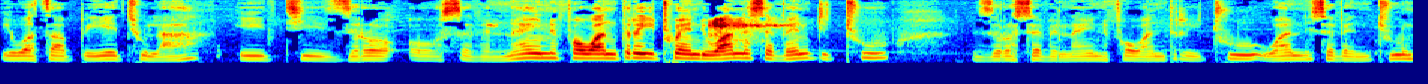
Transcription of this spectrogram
iwhatsapp yethu la ithi 079 413 2172 079 413 2172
